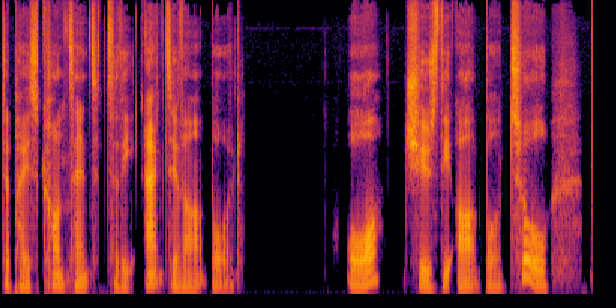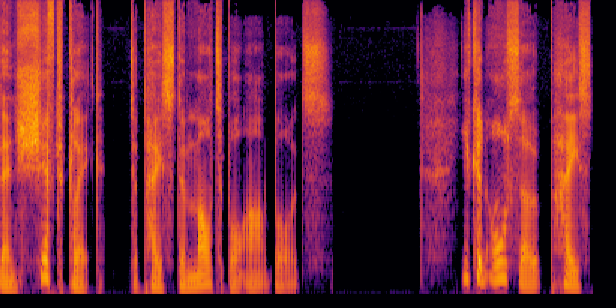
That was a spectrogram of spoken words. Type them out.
to paste content to the active artboard. Or choose the artboard tool, then shift click to paste to multiple artboards. You can also paste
